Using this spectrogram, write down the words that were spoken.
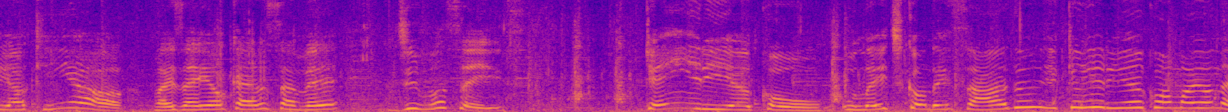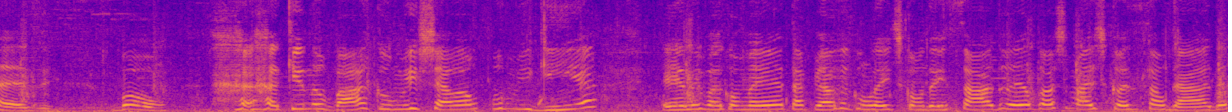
Tapioquinha, ó. Mas aí eu quero saber de vocês. Quem iria com o leite condensado e quem iria com a maionese? Bom, aqui no barco o Michel é um formiguinha. Ele vai comer tapioca com leite condensado. Eu gosto mais de coisa salgada.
